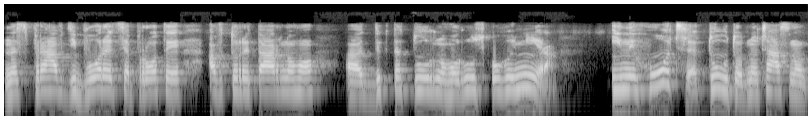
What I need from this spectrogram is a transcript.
насправді бореться проти авторитарного диктатурного руського міра і не хоче тут одночасно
